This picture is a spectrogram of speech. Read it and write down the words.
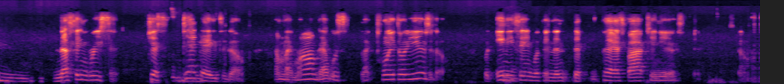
Mm. Nothing recent, just mm. decades ago. I'm like, Mom, that was like 20, 30 years ago. But anything within the, the, past five, 10 years, it's gone.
